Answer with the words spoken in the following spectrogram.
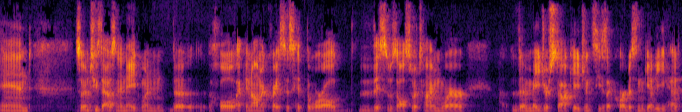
And so in 2008, when the whole economic crisis hit the world, this was also a time where uh, the major stock agencies like Corbis and Getty had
